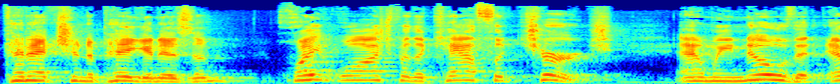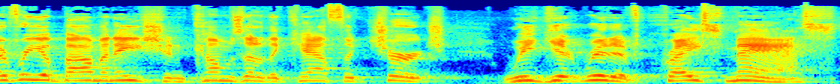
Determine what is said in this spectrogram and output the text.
connection to paganism, whitewashed by the Catholic Church, and we know that every abomination comes out of the Catholic Church, we get rid of Christ's Mass,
